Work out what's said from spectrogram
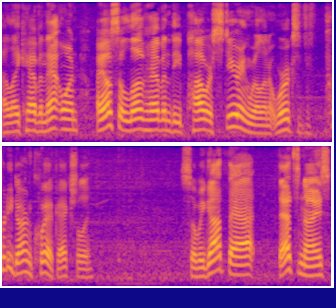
I like having that one. I also love having the power steering wheel and it works pretty darn quick actually. So we got that. That's nice.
